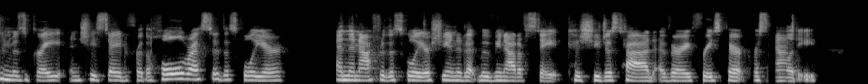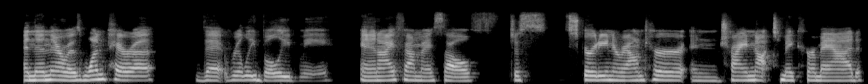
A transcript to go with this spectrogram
was great. And she stayed for the whole rest of the school year. And then after the school year, she ended up moving out of state because she just had a very free spirit personality. And then there was one para that really bullied me. And I found myself just skirting around her and trying not to make her mad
